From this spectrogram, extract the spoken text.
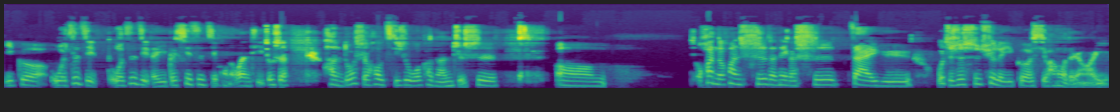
一个我自己我自己的一个细思极恐的问题，就是很多时候其实我可能只是，嗯。患得患失的那个失，在于我只是失去了一个喜欢我的人而已，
